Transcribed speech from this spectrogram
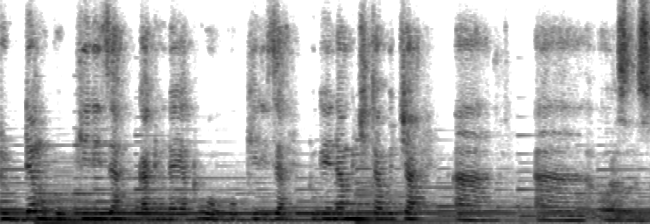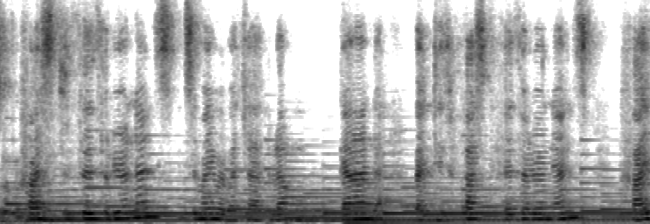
Tudde mu kukkiriza katonda yatuwa okukkiriza tugenda mu kitabo kya first thessalonians. Simanyi bwe bakyatula mu uganda but first thessalonians 5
